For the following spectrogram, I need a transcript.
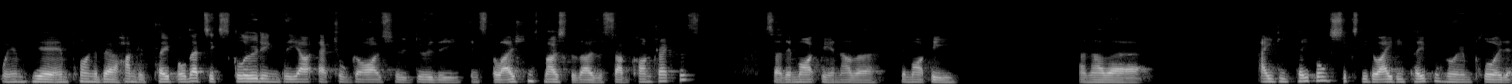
we're yeah employing about 100 people. That's excluding the uh, actual guys who do the installations. Most of those are subcontractors. So there might be another there might be another 80 people, 60 to 80 people who are employed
